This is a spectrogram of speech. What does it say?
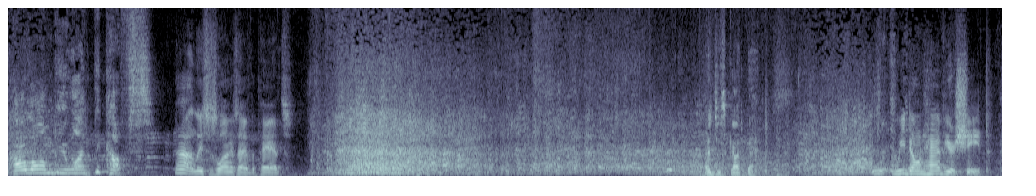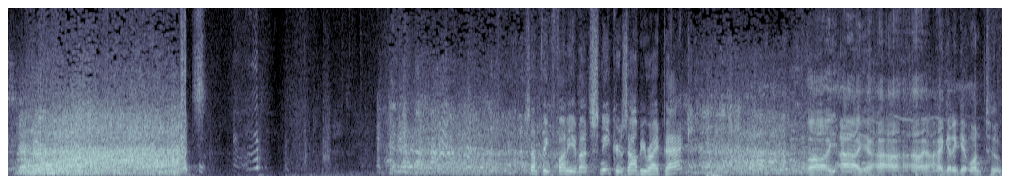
How long do you want the cuffs? Ah, at least as long as I have the pants. I just got that. We don't have your sheep. Something funny about sneakers. I'll be right back. Oh, yeah, yeah, I, I, I gotta get one too.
